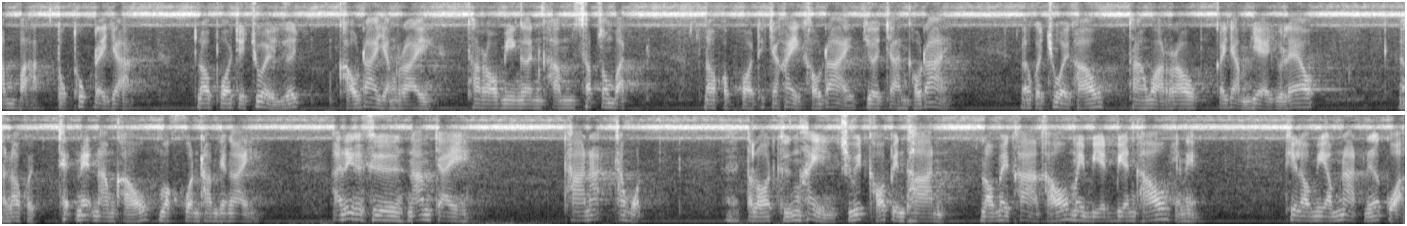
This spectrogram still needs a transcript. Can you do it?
ลำบากตกทุกข์ได้ยาก เราพอจะช่วยเหลือเขาได้อย่างไร ถ้าเรามีเงินคำทรัพย์สมบัติ เราก็พอที่จะให้เขาได้ เจือจานเขาได้ เราก็ช่วยเขาทางว่าเราก็ย่ำแย่อยู่แล้ว เราก็แนะนำเขาว่าควรทำยังไง อันนี้ก็คือน้ำใจทานะทั้งหมด ตลอดถึงให้ชีวิตเขาเป็นทาน เราไม่ฆ่าเขาไม่เบียดเบียนเขาอย่างนี้ที่เรามีอำนาจเหนือกว่า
